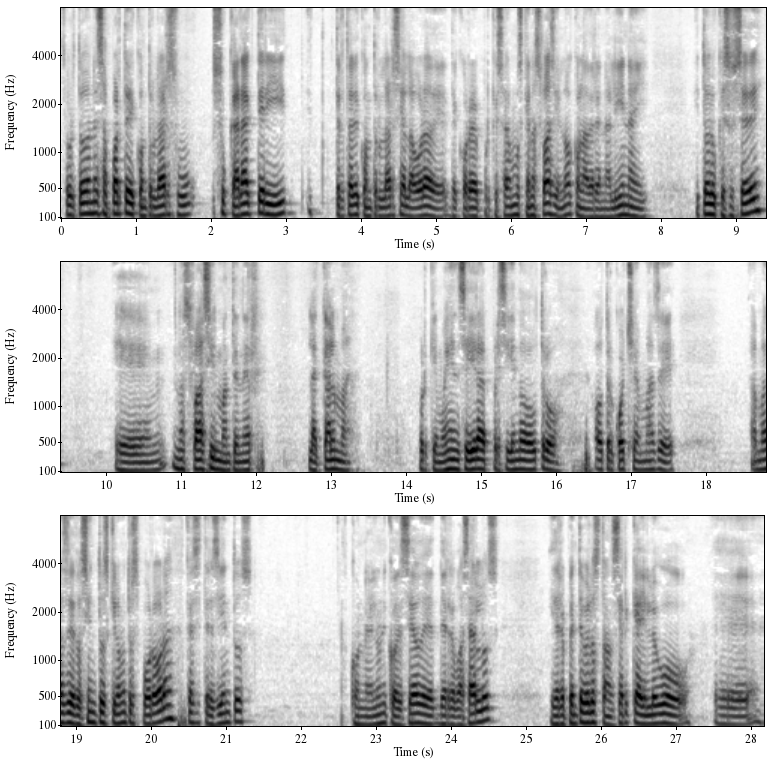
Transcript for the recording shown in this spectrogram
sobre todo en esa parte de controlar su, su carácter y tratar de controlarse a la hora de, correr, porque sabemos que no es fácil, ¿no? Con la adrenalina y, y todo lo que sucede, eh, no es fácil mantener la calma porque imagínense ir a persiguiendo a otro, otro coche a más de a más de 200 kilómetros por hora, casi 300, con el único deseo de, rebasarlos y de repente verlos tan cerca y luego eh,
